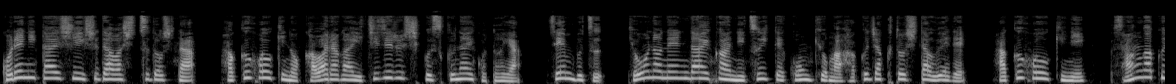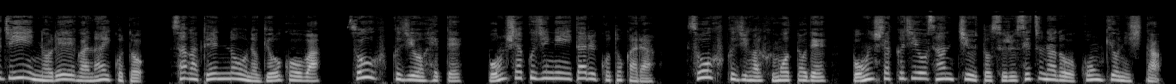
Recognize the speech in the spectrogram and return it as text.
これに対し石田は出土した白鳳記の瓦が著しく少ないことや、戦物、京の年代間について根拠が白弱とした上で、白鳳記に山岳寺院の例がないこと、佐賀天皇の行幸は、総福寺を経て、盆釈寺に至ることから、総福寺が麓で、盆釈寺を山中とする説などを根拠にした。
